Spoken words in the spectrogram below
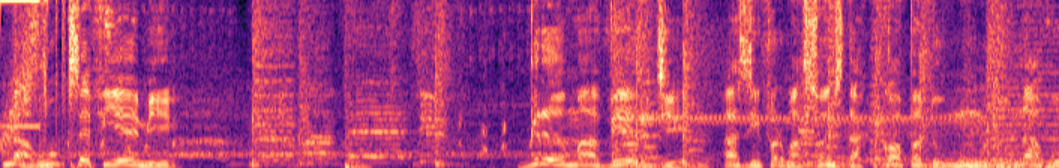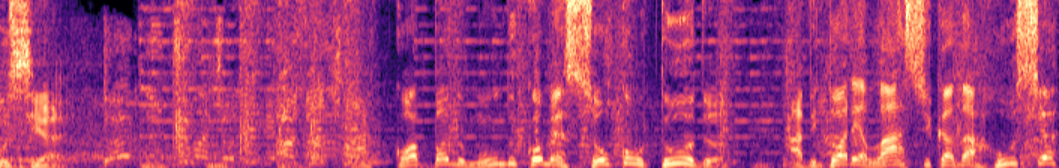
Na UX FM. Grama Verde. As informações da Copa do Mundo na Rússia. A Copa do Mundo começou com tudo. A vitória elástica da Rússia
